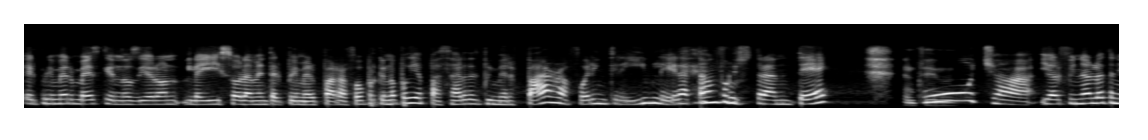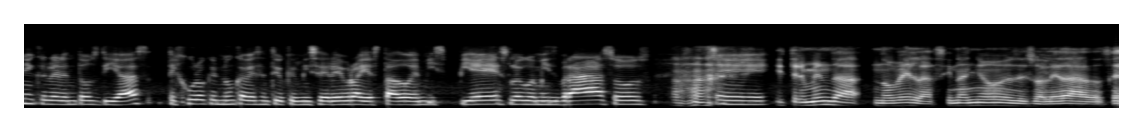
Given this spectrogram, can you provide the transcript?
el primer mes que nos dieron leí solamente el primer párrafo porque no podía pasar del primer párrafo, era increíble, era tan frustrante. Pucha, y al final lo he tenido que leer en dos días. Te juro que nunca había sentido que mi cerebro haya estado en mis pies, luego en mis brazos. Eh, y tremenda novela, Cien años de soledad. O sea.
